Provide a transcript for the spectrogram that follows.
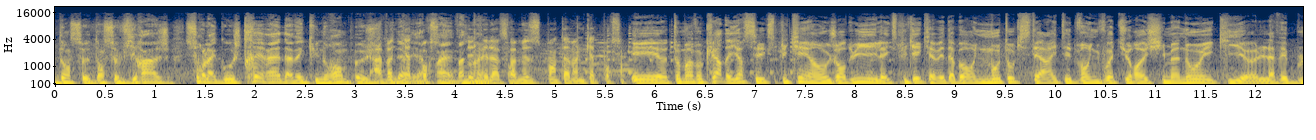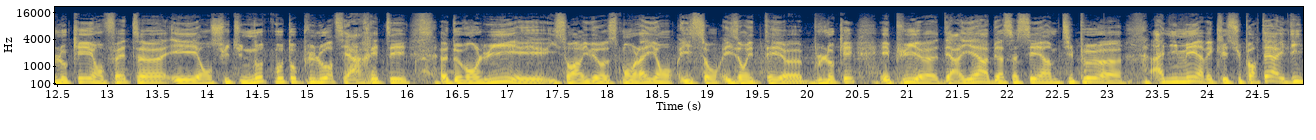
dans ce dans ce virage sur la gauche très raide avec une rampe juste à 24%. derrière. Ouais, C'était la fameuse pente à 24%. Et euh, Thomas Vauclair d'ailleurs s'est expliqué hein, aujourd'hui. Il a expliqué qu'il y avait d'abord une moto qui s'était arrêtée devant une voiture euh, Shimano et qui euh, l'avait bloqué en fait. Euh, et ensuite une autre moto plus lourde s'est arrêtée euh, devant lui et ils sont arrivés à ce moment-là. Ils ont, ils sont, ils ont été bloqués. Et puis derrière, eh bien ça s'est un petit peu animé avec les supporters. Il dit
